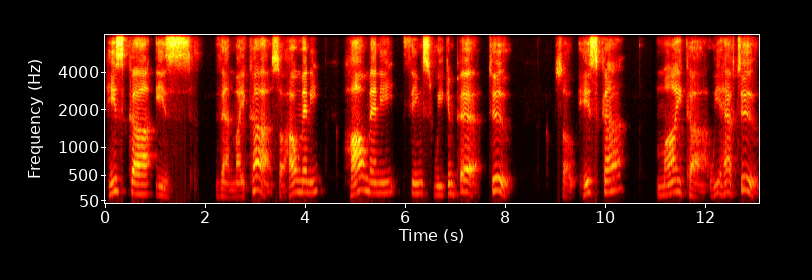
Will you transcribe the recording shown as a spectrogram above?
his car is than my car. So how many, how many things we compare to? So his car my car. We have two.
